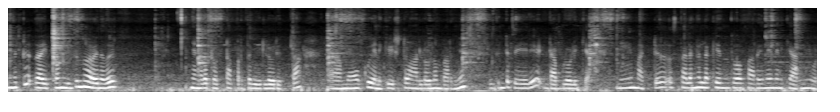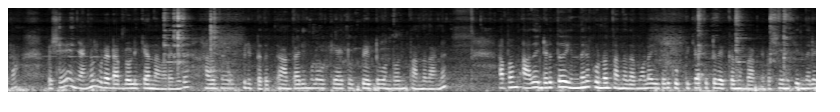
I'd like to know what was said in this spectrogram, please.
എന്നിട്ട് ഇപ്പം ഇതെന്ന് പറയുന്നത് ഞങ്ങളുടെ തൊട്ടപ്പുറത്തെ വീട്ടിലൊരുത്ത മോക്കും എനിക്ക് ഇഷ്ടമാണല്ലോ എന്നും പറഞ്ഞ് ഇതിന്റെ പേര് ഡബ്ലോളിക്ക. നീ മറ്റ് സ്ഥലങ്ങളിലൊക്കെ എന്തോ പറയുന്നതെന്ന് എനിക്ക് അറിഞ്ഞുകൂടാ പക്ഷേ ഞങ്ങളിവിടെ ഡബ്ലോളിക്കാന്നാണ് പറയുന്നത്. അത് ഉപ്പിലിട്ടത് കാന്താരി ആയിട്ട് ഉപ്പിലിട്ട് കൊണ്ടുവന്ന് തന്നതാണ്. അപ്പം അത് എന്റെ അടുത്ത് ഇന്നലെ കൊണ്ടുവന്ന് തന്നതാണ് മോളെ ഇതൊരു കുപ്പിക്കകത്തിട്ട് വെക്കുന്നു പറഞ്ഞു. പക്ഷേ എനിക്ക് ഇന്നലെ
